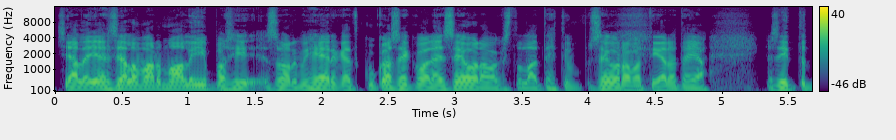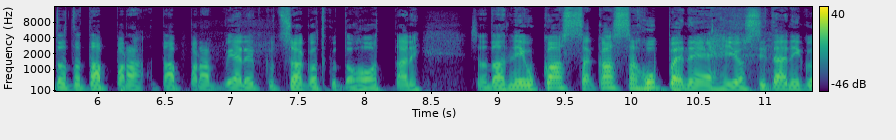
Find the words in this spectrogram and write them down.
siellä, ja siellä on varmaan liipasi sormi herkä, että kuka sekoilee seuraavaksi, ollaan tehty seuraava tiedote ja, ja sitten tota, Tappara, Tappara vielä kun sakot kun tuohon ottaa, niin sanotaan, että niinku kassa, kassa hupenee, jos sitä niinku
